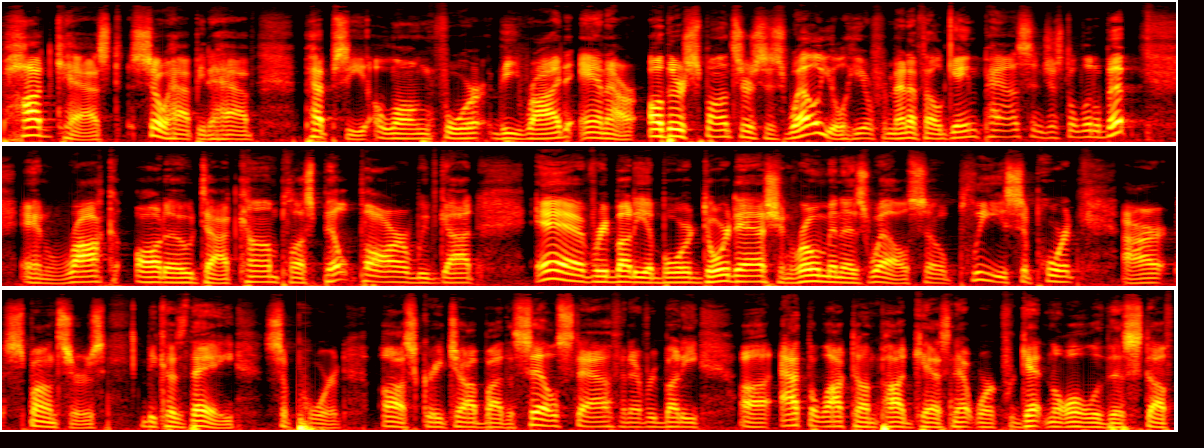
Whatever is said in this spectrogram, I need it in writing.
podcast. So happy to have Pepsi along for the ride and our other sponsors as well. You'll hear from NFL Game Pass in just a little bit and rockauto.com plus Built Bar. We've got everybody aboard, DoorDash and Roman as well. So please support our sponsors because they support us. Great job by the sales staff and everybody uh, at the Locked On Podcast Network for getting all of this stuff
